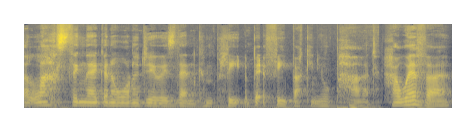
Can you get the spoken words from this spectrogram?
the last thing they're going to want to do is then complete a bit of feedback in your pad. However,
